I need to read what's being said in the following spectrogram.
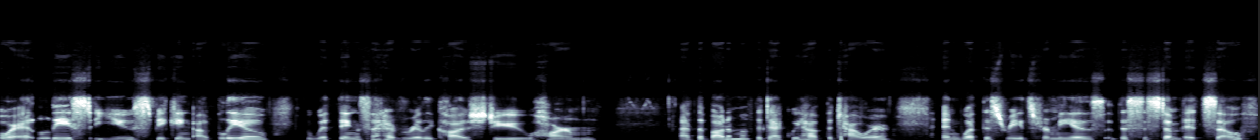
or at least you speaking up, Leo, with things that have really caused you harm. At the bottom of the deck, we have the tower. And what this reads for me is the system itself.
